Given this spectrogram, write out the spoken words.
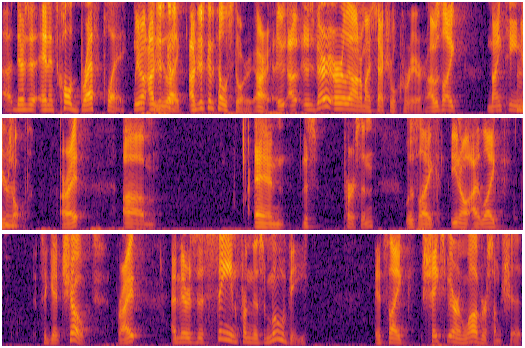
uh, there's a and it's called breath play. You know, So I'm just gonna like I'm just gonna tell a story. All right, it, I- it was very early on in my sexual career. I was like 19 years old. All right, um, and this person was like, you know, I like to get choked, right? And there's this scene from this movie. It's like Shakespeare in Love or some shit,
